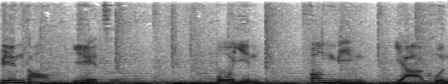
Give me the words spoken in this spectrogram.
编导叶子，播音方明、雅坤。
